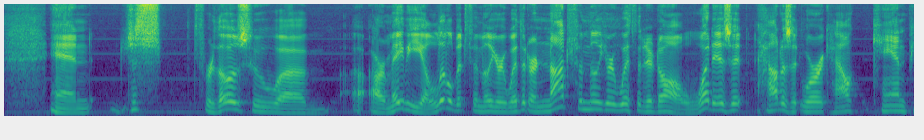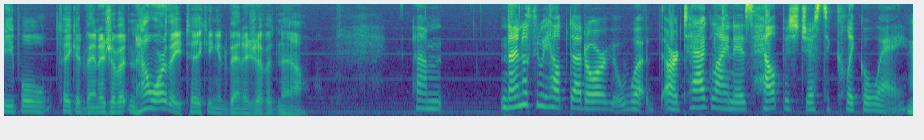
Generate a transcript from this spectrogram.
And just for those who uh, are maybe a little bit familiar with it or not familiar with it at all, what is it? How does it work? How can people take advantage of it? And how are they taking advantage of it now? Um, 903help.org, what our tagline is help is just a click away.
